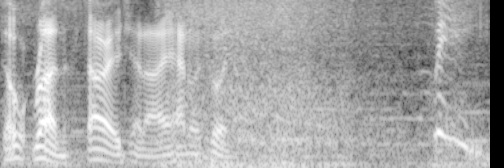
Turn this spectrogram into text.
Don't run. Sorry, Jedi. I have no choice. Whee!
